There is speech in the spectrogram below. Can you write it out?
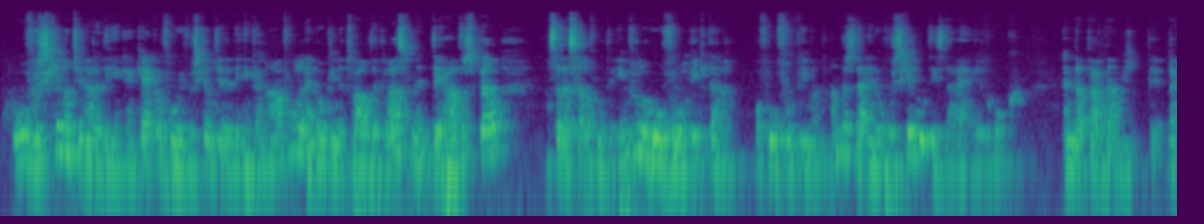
hoe verschillend je naar de dingen kan kijken, of hoe verschillend je de dingen kan aanvoelen. En ook in de twaalfde klas, met theaterspel, als ze dat zelf moeten invullen, hoe voel ik dat? Of hoe voelt iemand anders dat? En hoe verschillend is dat eigenlijk ook? En dat daar dan, dat,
